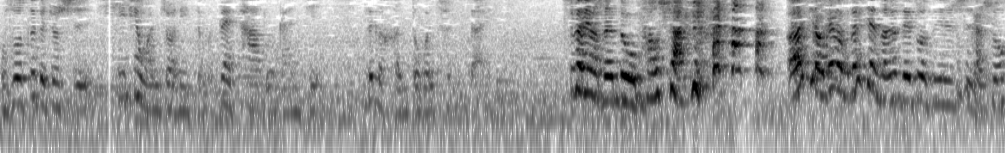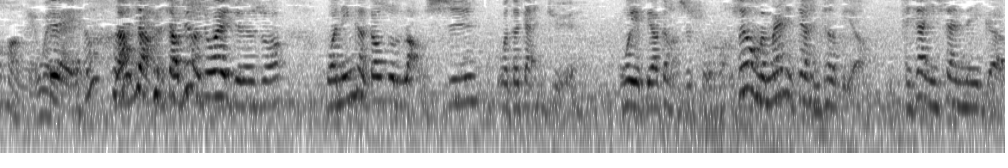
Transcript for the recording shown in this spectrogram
我说这个就是欺骗完之后，你怎么再擦多干净，这个痕都会存在，是不是很有深度？超 shock，而且我跟你我们在现场就直接做这件事情敢，说谎哎、未对。，然后小小朋友就会觉得说，我宁可告诉老师我的感觉，我也不要跟老师说谎。所以我们 Mercy 这样很特别哦，很像一扇那个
